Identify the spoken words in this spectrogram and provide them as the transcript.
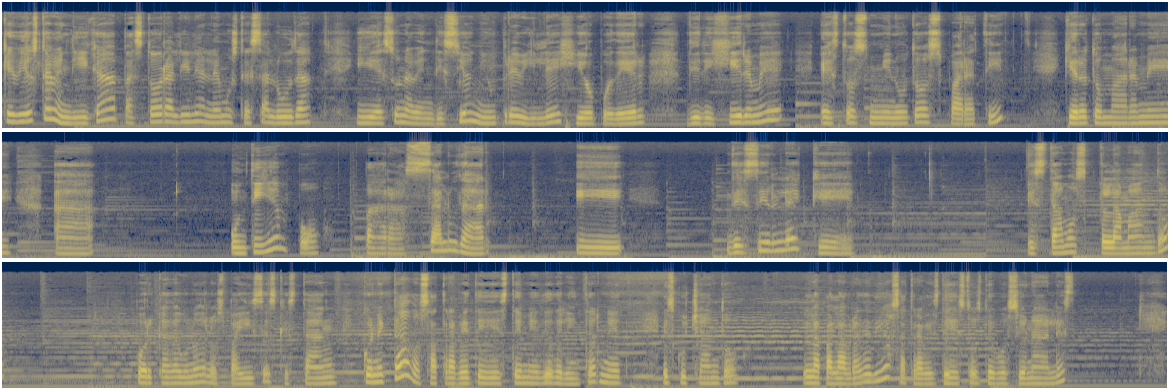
Que Dios te bendiga, Pastora Lilian Lemos te saluda y es una bendición y un privilegio poder dirigirme estos minutos para ti. Quiero tomarme ah, un tiempo para saludar y decirle que estamos clamando por cada uno de los países que están conectados a través de este medio del Internet, escuchando la palabra de Dios a través de estos devocionales.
